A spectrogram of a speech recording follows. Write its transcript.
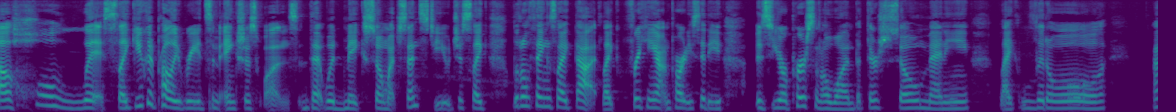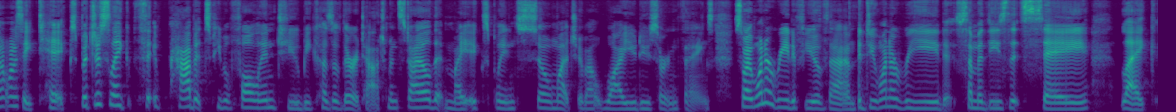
a whole list. Like you could probably read some anxious ones that would make so much sense to you. Just like little things like that. Like freaking out in Party City is your personal one, but there's so many like little I don't want to say ticks, but just like th- habits people fall into because of their attachment style that might explain so much about why you do certain things. So I want to read a few of them. I do want to read some of these that say like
